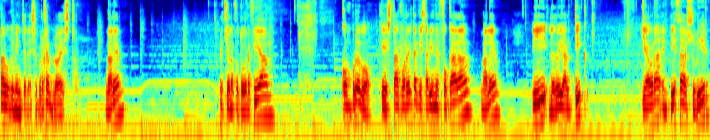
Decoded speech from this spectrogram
algo que me interese, por ejemplo esto, ¿vale? He hecho la fotografía, compruebo que está correcta, que está bien enfocada, ¿vale? Y le doy al tic y ahora empieza a subir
